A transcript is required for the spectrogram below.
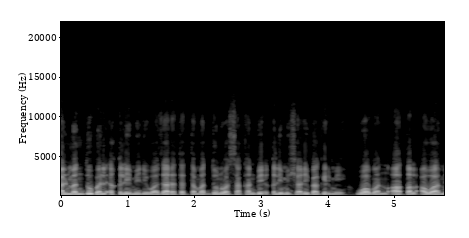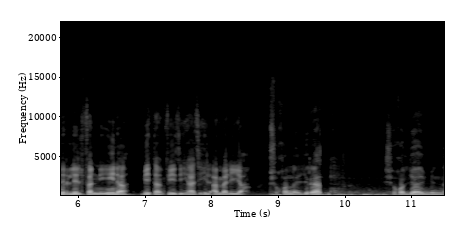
المندوب الإقليمي لوزارة التمدن والسكن بإقليم شاربة قرمي ومن أعطى الأوامر للفنيين بتنفيذ هذه العملية. شغلنا إجراءات. شغل جاي من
